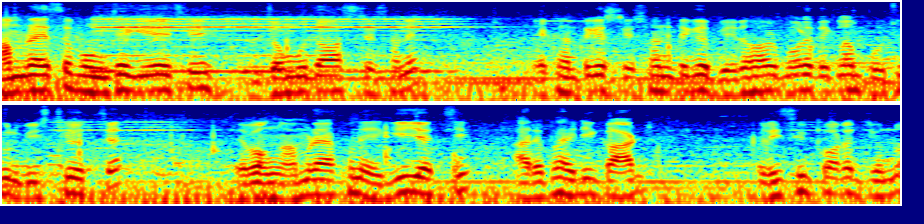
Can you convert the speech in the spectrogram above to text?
আমরা এসে পৌঁছে গিয়েছি জম্মুদাওয়া স্টেশনে। এখান থেকে স্টেশন থেকে বের হওয়ার পরে দেখলাম প্রচুর বৃষ্টি হচ্ছে এবং আমরা এখন এগিয়ে যাচ্ছি আরএফআইডি কার্ড রিসিভ করার জন্য।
